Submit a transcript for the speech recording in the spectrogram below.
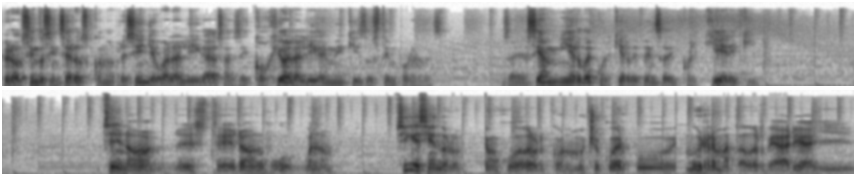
Pero siendo sinceros, cuando recién llegó a la liga, o sea, se cogió a la Liga MX dos temporadas. O sea, hacía mierda cualquier defensa de cualquier equipo. Sí, no, este era un juego, bueno, sigue siéndolo. Un jugador con mucho cuerpo, muy rematador de área y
